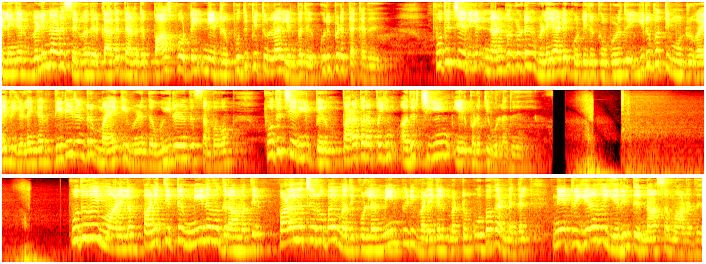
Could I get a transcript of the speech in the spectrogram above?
இளைஞர் வெளிநாடு செல்வதற்காக தனது பாஸ்போர்ட்டை நேற்று புதுப்பித்துள்ளார் என்பது குறிப்பிடத்தக்கது. புதுச்சேரியில் நண்பர்களுடன் விளையாடிக் கொண்டிருக்கும் பொழுது இருபத்தி மூன்று வயது இளைஞர் திடீரென்று மயங்கி விழுந்த உயிரிழந்த சம்பவம் புதுச்சேரியில் பெரும் பரபரப்பையும் அதிர்ச்சியையும் ஏற்படுத்தியுள்ளது. புதுவை மாநிலம் பனித்திட்டு மீனவ கிராமத்தில் பல லட்சம் ரூபாய் மதிப்புள்ள மீன்பிடி வலைகள் மற்றும் உபகரணங்கள் நேற்று இரவு எரிந்து நாசமானது.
